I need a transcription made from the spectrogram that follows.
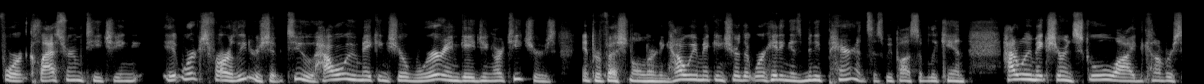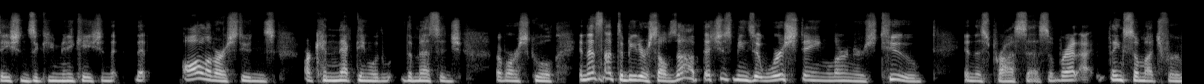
for classroom teaching it works for our leadership too. How are we making sure we're engaging our teachers in professional learning? How are we making sure that we're hitting as many parents as we possibly can? How do we make sure in school-wide conversations and communication that that all of our students are connecting with the message of our school? And that's not to beat ourselves up. That just means that we're staying learners too in this process. So Brad, thanks so much for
